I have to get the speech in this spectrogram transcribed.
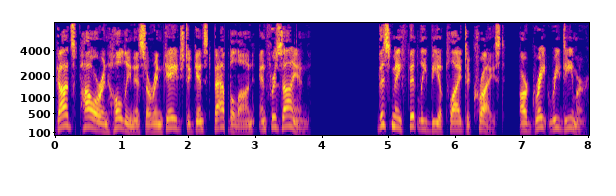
God's power and holiness are engaged against Babylon and for Zion. This may fitly be applied to Christ, our great Redeemer.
